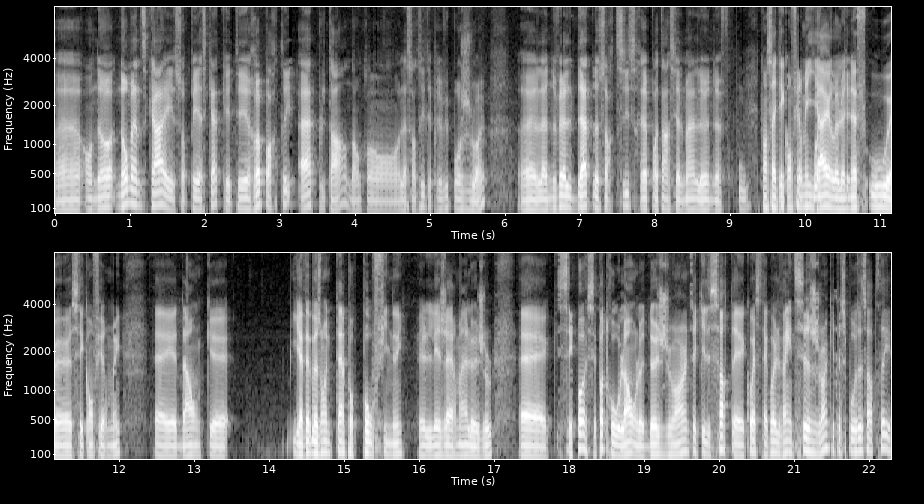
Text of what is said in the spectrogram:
Euh, on a No Man's Sky sur PS4 qui a été reporté à plus tard. Donc, on- la sortie était prévue pour juin. Euh, la nouvelle date de sortie serait potentiellement le 9 août. Non, ça a été confirmé Ouais, hier, là, le 9 août, euh, c'est confirmé. Euh, donc, il y avait besoin de temps pour peaufiner euh, légèrement le jeu. Euh, c'est pas, c'est pas trop long, le 2 juin. Tu sais, qu'il sorte, euh, quoi, c'était quoi, le 26 juin qui était supposé sortir?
